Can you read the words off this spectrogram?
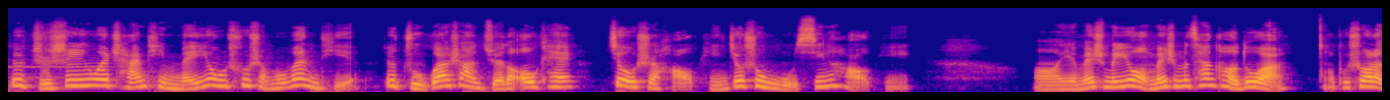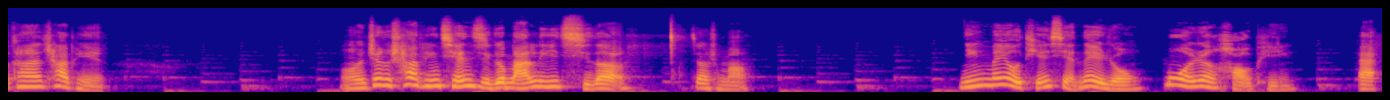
就只是因为产品没用出什么问题，就主观上觉得 OK，就是好评，就是五星好评，嗯，也没什么用，没什么参考度啊。我不说了，看看差评。嗯，这个差评前几个蛮离奇的，叫什么？您没有填写内容，默认好评。哎，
